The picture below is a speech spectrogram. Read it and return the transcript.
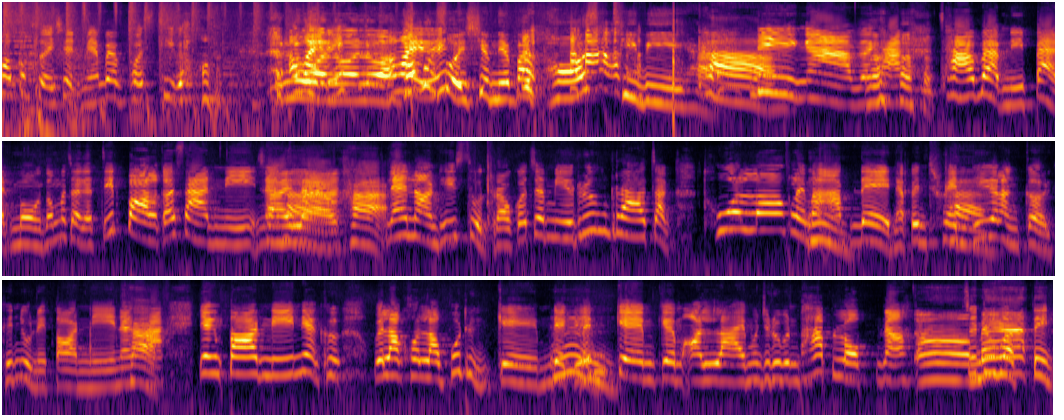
พบกับสวยเฉดเมียแบบโพสทีฟ รัวรัวรัวเอาเพใหม่ราะคุณดิสวยเฉียบเนี้ยบัตรพอสทีวีค่ะ ดีงามนะคะ เช้าแบบนี้ 8 โมงต้องมาเจอกับจิ๊บปอแล้วก็ซานนี้นะคะใช่แล้วค่ะ แน่นอนที่สุดเราก็จะมีเรื่องราวจากทั่วโลกเลยมาอืมอัปเดตนะเป็นเทรนด์ค่ะที่กำลังเกิดขึ้นอยู่ในตอนนี้นะคะค่ะอย่างตอนนี้เนี่ยคือเวลาคนเราพูดถึงเกม เด็กอืมเล่นเกมเกมออนไลน์ มันจะดูเป็นภาพลบนะเออจะดูแบบติด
